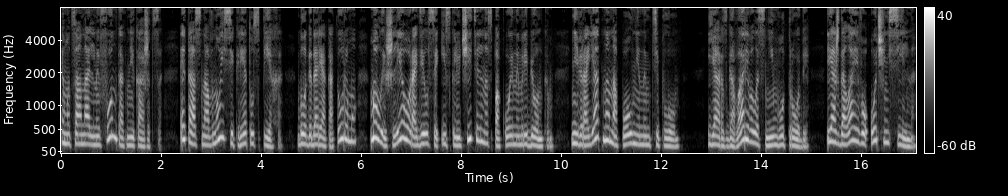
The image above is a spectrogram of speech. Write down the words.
Эмоциональный фон, как мне кажется, это основной секрет успеха, благодаря которому малыш Лео родился исключительно спокойным ребенком, невероятно наполненным теплом. Я разговаривала с ним в утробе. Я ждала его очень сильно.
